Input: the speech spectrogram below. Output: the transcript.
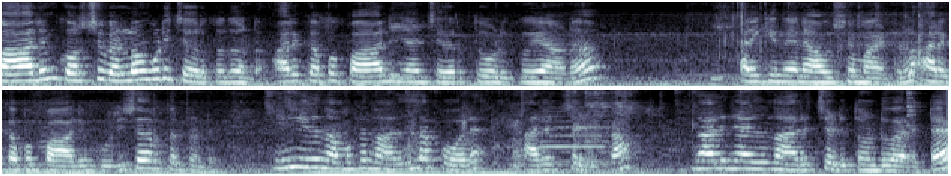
പാലും കുറച്ച് വെള്ളവും കൂടി ചേർത്തതുണ്ട്. അരക്കപ്പ് കപ്പ് പാൽ ഞാൻ ചേർത്ത് കൊടുക്കുകയാണ്. അരയ്ക്കുന്നതിന് ആവശ്യമായിട്ടുള്ള അരക്കപ്പ് കപ്പ് പാലും കൂടി ചേർത്തിട്ടുണ്ട്. ഇനി ഇത് നമുക്ക് നല്ല പോലെ അരച്ചെടുക്കാം. എന്നാലും ഞാൻ ഇതൊന്ന് അരച്ചെടുത്തോണ്ട് വരട്ടെ.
